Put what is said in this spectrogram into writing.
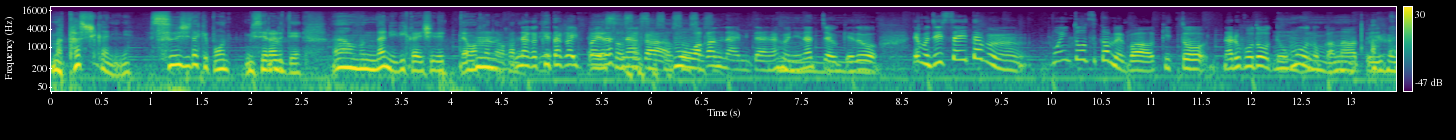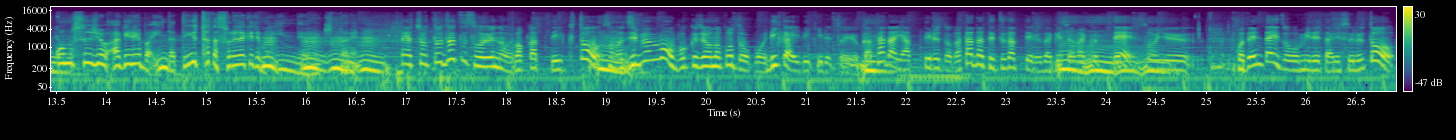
まあ確かにね。数字だけポン見せられて、ああもう何理解しれって分かんない分かんない、なんか桁がいっぱいだしなんかもう分かんないみたいな風になっちゃうけどでも実際多分ポイントをつかめばきっとなるほどって思うのかなっていうふうにここの数字を上げればいいんだっていうただそれだけでもいいんだよね、きっとね、だからちょっとずつそういうのを分かっていくと、その自分も牧場のことをこう理解できるというか、ただやってるとかただ手伝ってるだけじゃなくて、そういうこう全体像を見れたりすると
